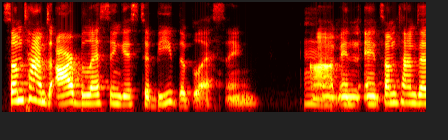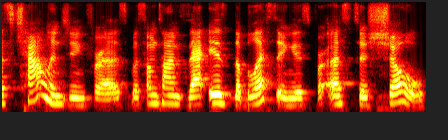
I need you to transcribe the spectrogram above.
sometimes our blessing is to be the blessing. Mm, um, and and sometimes that's challenging for us but sometimes that is the blessing is for us to show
